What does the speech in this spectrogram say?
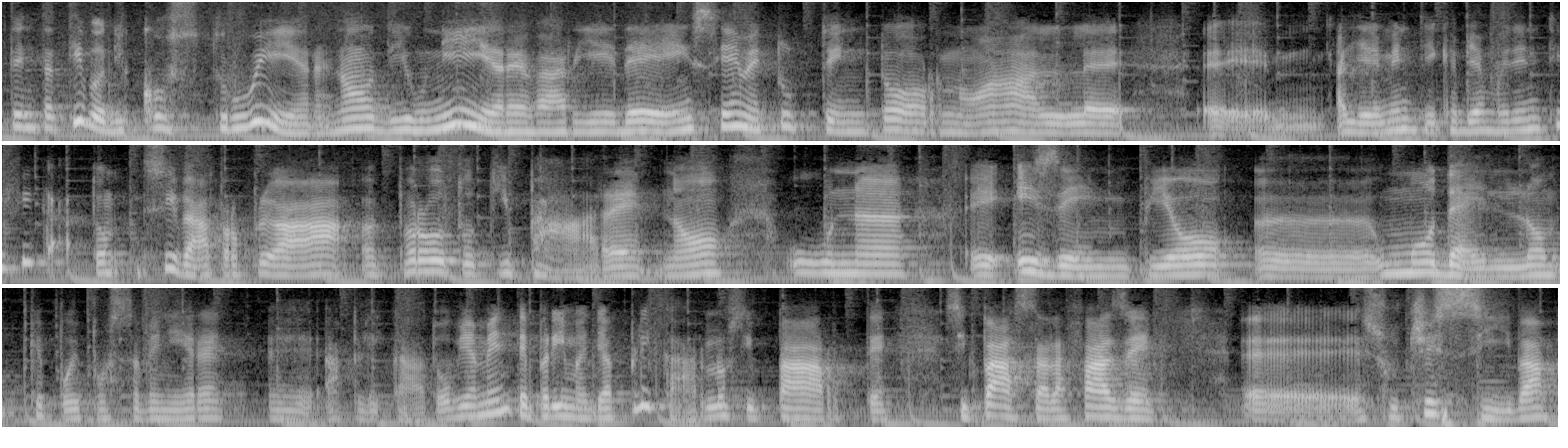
tentativo di costruire, no? di unire varie idee insieme, tutte intorno alle, eh, agli elementi che abbiamo identificato, si va proprio a prototipare no? un eh, esempio, eh, un modello che poi possa venire eh, applicato. Ovviamente prima di applicarlo si parte, si passa alla fase eh, successiva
